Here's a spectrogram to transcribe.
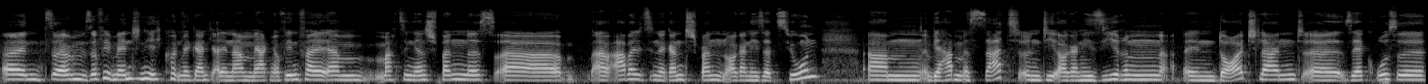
Und ähm, so viele Menschen hier, ich konnte mir gar nicht alle Namen merken. Auf jeden Fall ähm, macht sie ein ganz spannendes, äh, arbeitet in einer ganz spannenden Organisation. Ähm, wir haben es satt und die organisieren in Deutschland äh, sehr große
